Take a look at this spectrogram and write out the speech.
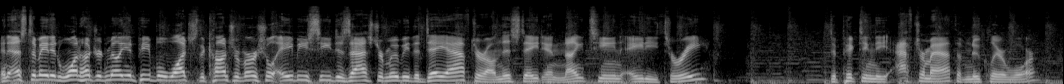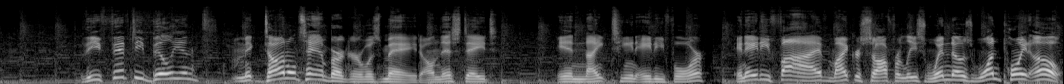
An estimated 100 million people watched the controversial ABC disaster movie The Day After on this date in 1983, depicting the aftermath of nuclear war. The 50 billionth McDonald's hamburger was made on this date in 1984. In 85, Microsoft released Windows 1.0.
